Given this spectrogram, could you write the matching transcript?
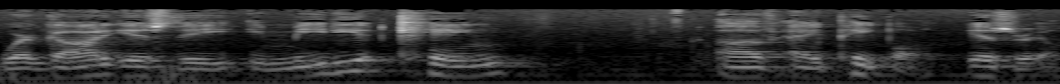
where God is the immediate king of a people, Israel.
